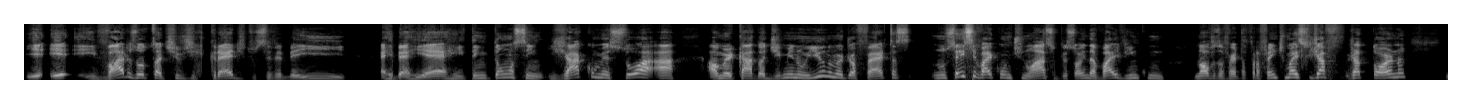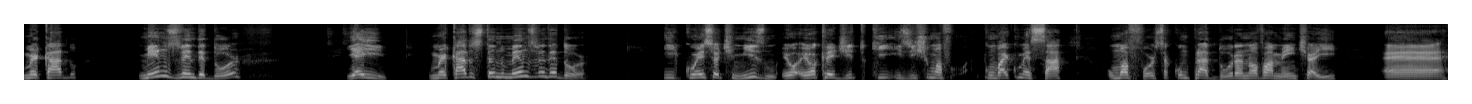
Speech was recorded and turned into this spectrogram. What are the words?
e, e, e, vários outros ativos de crédito, CVBI, RBRR. Tem, então, assim, já começou a, a, ao mercado a diminuir o número de ofertas. Não sei se vai continuar, se o pessoal ainda vai vir com novas ofertas para frente, mas já, já torna o mercado menos vendedor. E aí, o mercado estando menos vendedor e com esse otimismo, eu, eu acredito que existe uma. vai começar uma força compradora novamente aí. É,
